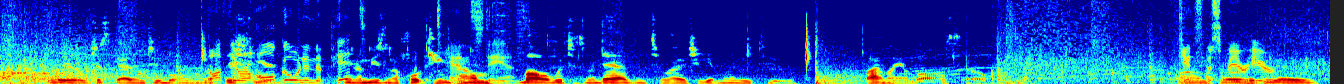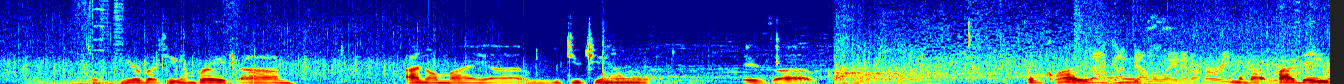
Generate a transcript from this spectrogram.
I literally just got into bowling like this year. all going in the pit. And I'm using a 14 10 pound stands. ball, which is my dad's, until I actually get money to buy my own ball. So. Gets Um, the so spare here. You guys about taking a break. Um, I know my um, YouTube channel is uh been quiet. That I got know down the lane in a hurry. in about It five days,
